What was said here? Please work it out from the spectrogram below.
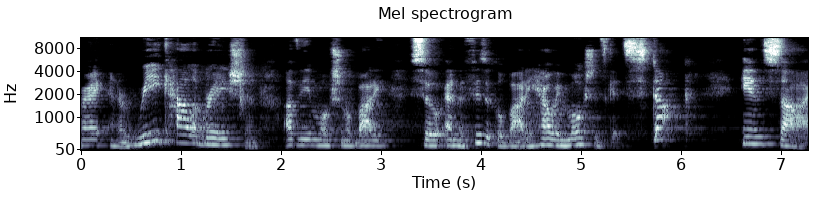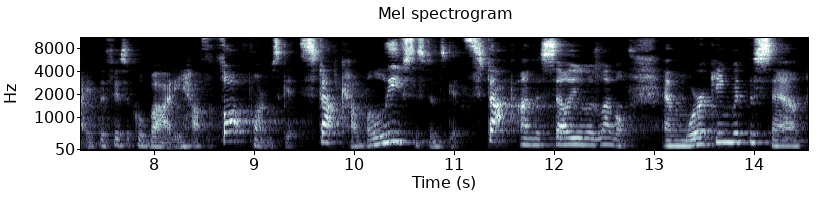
right? And a recalibration of the emotional body. So, and the physical body, how emotions get stuck inside the physical body, how thought forms get stuck, how belief systems get stuck on the cellular level. And working with the sound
